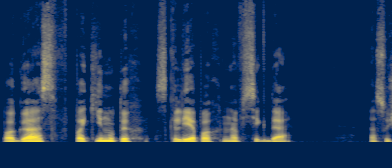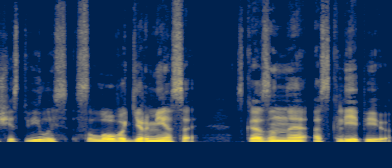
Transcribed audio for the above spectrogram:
погас в покинутых склепах навсегда. Осуществилось слово Гермеса, сказанное Асклепию.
